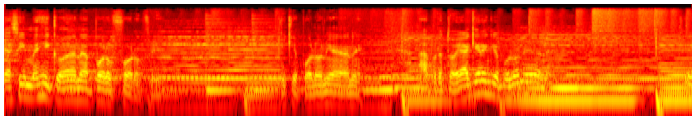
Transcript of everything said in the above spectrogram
Y así México gana por forfeit. Y que Polonia gane. Ah, pero todavía quieren que Polonia gane. Sí.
